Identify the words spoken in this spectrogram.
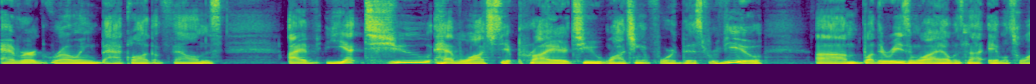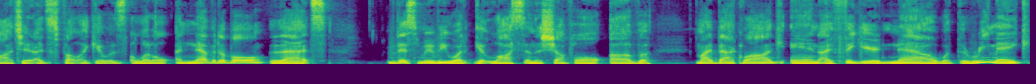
ever growing backlog of films. I've yet to have watched it prior to watching it for this review. Um, but the reason why I was not able to watch it, I just felt like it was a little inevitable that this movie would get lost in the shuffle of my backlog. And I figured now with the remake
